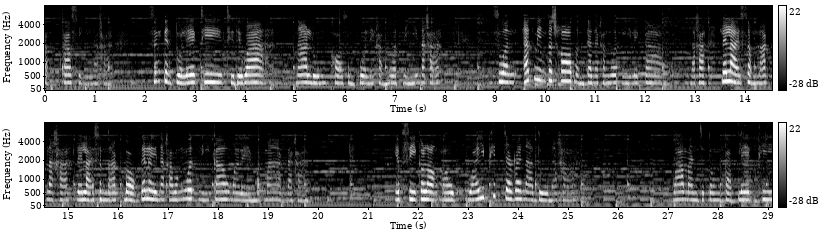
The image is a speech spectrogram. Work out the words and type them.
กับ 94 นะคะ ซึ่งเป็นตัวเลขที่ถือได้ว่า น่าลุ้นพอสมควรเลยค่ะงวดนี้นะคะ ส่วนแอดมินก็ชอบเหมือนกันนะคะงวดนี้เลข 9นะคะหลายๆสำนักนะคะหลายๆสำนักบอกได้เลยนะคะว่างวดนี้9มาแรงมากๆนะคะ FC ก็ลองเอาไว้พิจารณาดูนะคะ ว่ามันจะตรงกับเลขที่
